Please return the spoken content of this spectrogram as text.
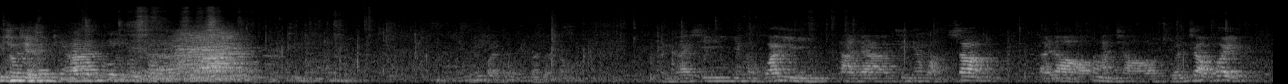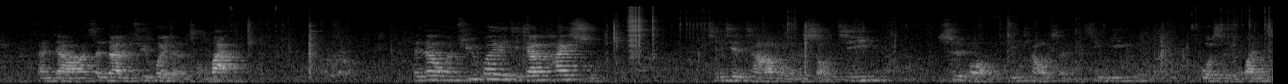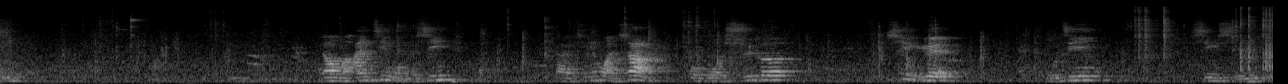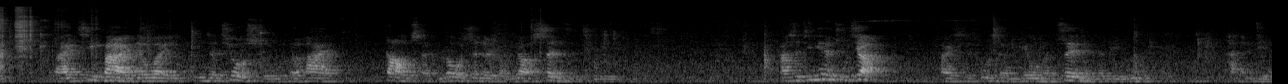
弟兄姐妹平安。很开心，也很欢迎大家今天晚上来到板桥主恩教会参加圣诞聚会的崇拜。现在我们聚会即将开始，请检查我们的手机是否已经调成静音或是关静。让我们安静我们的心，在今天晚上透过诗歌、信乐、读经、信息，来敬拜那位因着救赎和爱，道成肉身的荣耀圣子基督。他是今天的主角，他也是父神给我们最美的礼物和恩典。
